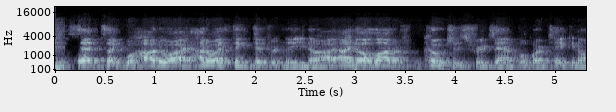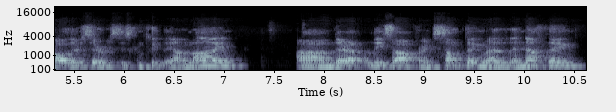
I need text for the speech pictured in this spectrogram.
instead it's like well how do i how do i think differently? You know i, I know a lot of coaches for example who are taking all their services completely online. Um, they're at least offering something rather than nothing.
